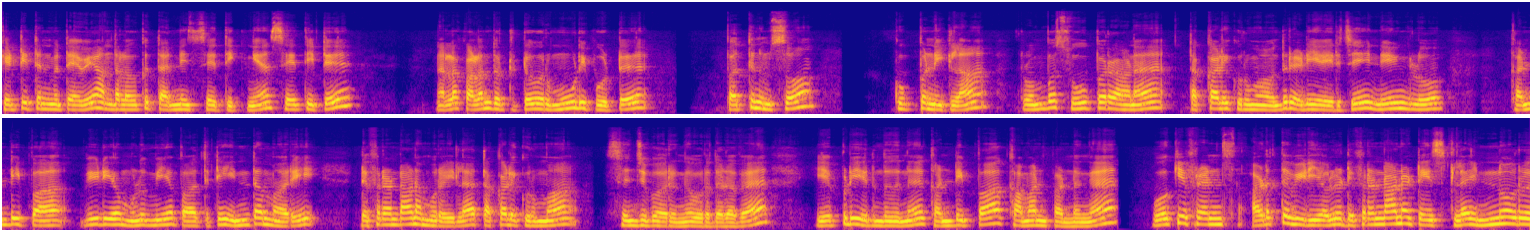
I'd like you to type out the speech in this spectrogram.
கெட்டித்தன்மை தேவையோ அந்த அளவுக்கு தண்ணி சேர்த்திக்கிங்க. சேர்த்திட்டு நல்லா கலந்து விட்டுட்டு ஒரு மூடி போட்டு பத்து நிமிஷம் குக் பண்ணிக்கலாம். ரொம்ப சூப்பரான தக்காளி குருமா வந்து ரெடி ஆயிடுச்சு நீங்களும் கண்டிப்பாக வீடியோ முழுமையாக பார்த்துட்டு இந்த மாதிரி டிஃப்ரெண்ட்டான முறையில் தக்காளி குருமா செஞ்சு பாருங்கள் ஒரு தடவை. எப்படி இருந்ததுன்னு கண்டிப்பாக கமெண்ட் பண்ணுங்கள் ஓகே ஃப்ரெண்ட்ஸ் அடுத்த வீடியோவில் டிஃப்ரெண்ட்டான டேஸ்ட்டில் இன்னொரு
